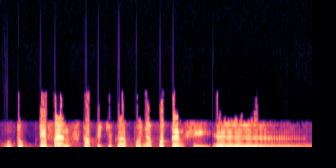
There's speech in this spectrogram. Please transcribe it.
untuk defense tapi juga punya potensi eh,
